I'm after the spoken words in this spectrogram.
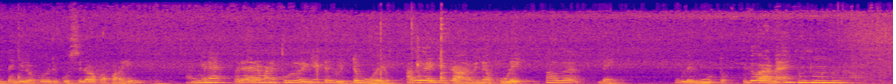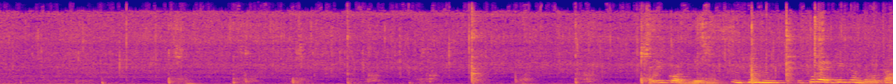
എന്തെങ്കിലുമൊക്കെ ഒരു കുശലമൊക്കെ പറയും. അങ്ങനെ ഒരു അരമണിക്കൂർ കഴിഞ്ഞിട്ട് വിട്ടു പോരും. അത് കഴിഞ്ഞിട്ടാണ് പിന്നെ കുളി അതെ. ഉള്ളി മൂട്ടും ഇതുവാണേ ബീൻസ് ഉപ്പ് കരക്കിട്ടുണ്ട് കേട്ടോ.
